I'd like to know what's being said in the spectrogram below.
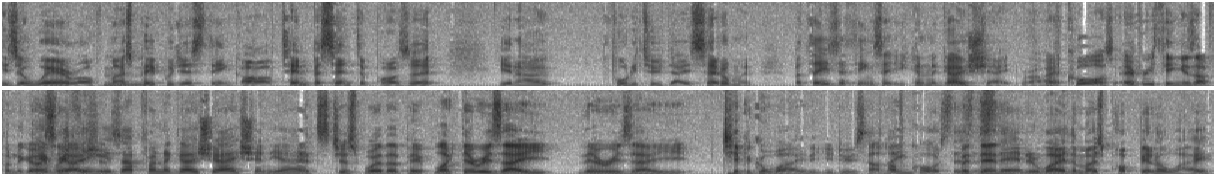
is aware of. Most Mm. people just think, oh, 10% deposit, you know, 42 day settlement. But these are things that you can negotiate, right? Of course, everything is up for negotiation. Everything is up for negotiation, yeah. It's just whether people like there is a there is a typical way that you do something. of course, there's but the then standard way, the most popular way.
